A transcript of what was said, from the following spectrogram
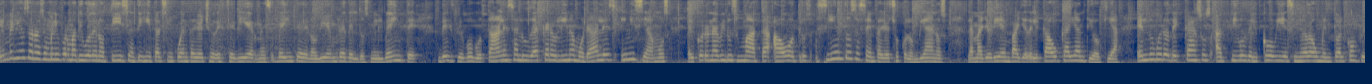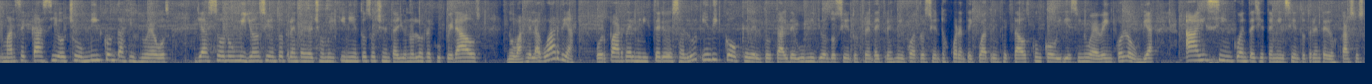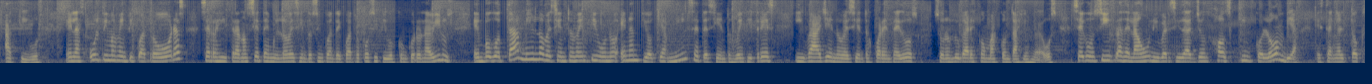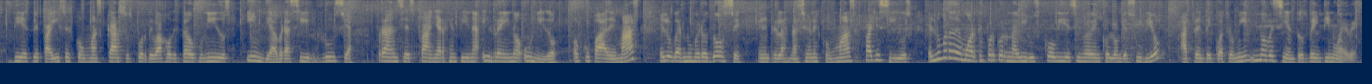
Bienvenidos al resumen informativo de Noticias Digital 58 de este viernes 20 de noviembre del 2020. Desde Bogotá les saluda Carolina Morales. Iniciamos el coronavirus mata a otros 168 colombianos, la mayoría en Valle del Cauca y Antioquia. El número de casos activos del COVID-19 aumentó al confirmarse casi 8.000 contagios nuevos. Ya son 1.138.581 los recuperados. No baje la guardia. Por parte del Ministerio de Salud indicó que del total de 1.233.444 infectados con COVID-19 en Colombia, hay 57.132 casos activos. En las últimas 24 horas se registraron 7.954 positivos con coronavirus. En Bogotá, 1.921, en Antioquia, 1.723 y Valle, 942 son los lugares con más contagios nuevos. Según cifras de la Universidad Johns Hopkins, Colombia está en el top 10 de países con más casos por debajo de Estados Unidos, India, Brasil, Rusia, Francia, España, Argentina y Reino Unido. Ocupa además el lugar número 12 entre las naciones con más fallecidos. El número de muertes por coronavirus COVID-19 en Colombia subió a 34.929.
